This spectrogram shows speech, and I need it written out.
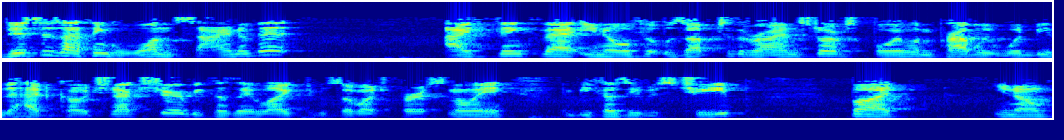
this is, I think, one sign of it. I think that, you know, if it was up to the Reinsdorfs, Boylen probably would be the head coach next year because they liked him so much personally and because he was cheap. But, you know,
